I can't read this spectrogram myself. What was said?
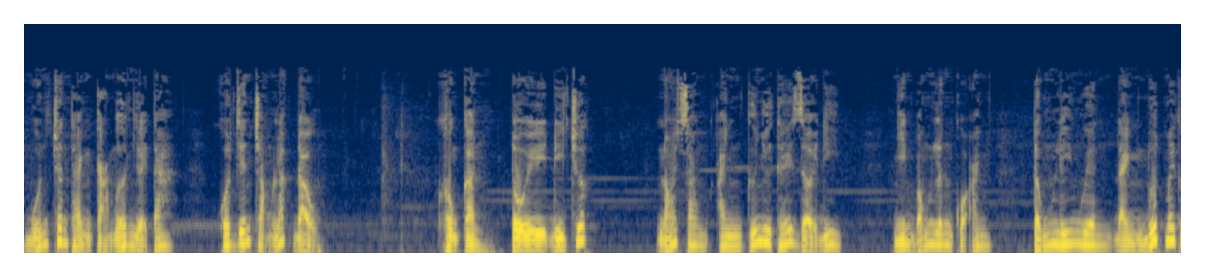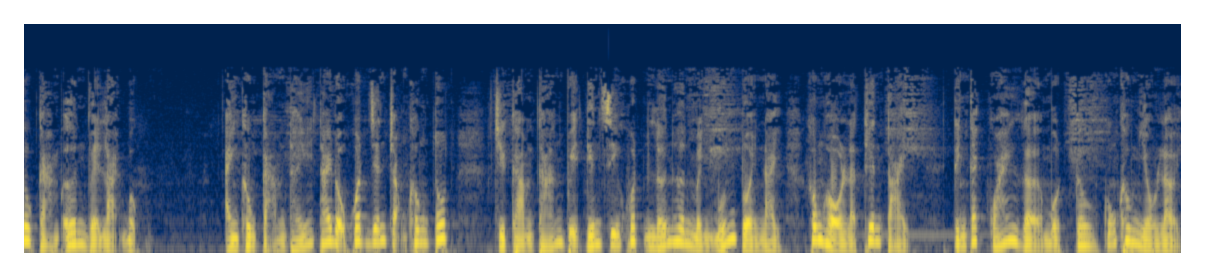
muốn chân thành cảm ơn người ta. Khuất diễn trọng lắc đầu. Không cần, tôi đi trước. Nói xong, anh cứ như thế rời đi. Nhìn bóng lưng của anh, Tống Lý Nguyên đành nuốt mấy câu cảm ơn về lại bụng. Anh không cảm thấy thái độ khuất diễn trọng không tốt, Chỉ cảm thán vị tiến sĩ khuất lớn hơn mình 4 tuổi này Không hổ là thiên tài. Tính cách quái gở một câu cũng không nhiều lời.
